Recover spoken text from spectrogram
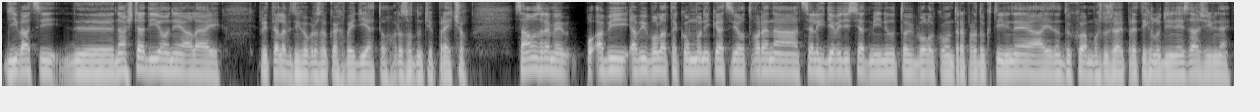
diváci e, na štadióne, ale aj pri televíznych obrazovkách vedia to rozhodnutie prečo. Samozrejme, aby, aby bola tá komunikácia otvorená celých 90 minút, to by bolo kontraproduktívne a jednoducho a možno, že aj pre tých ľudí nezaživné.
